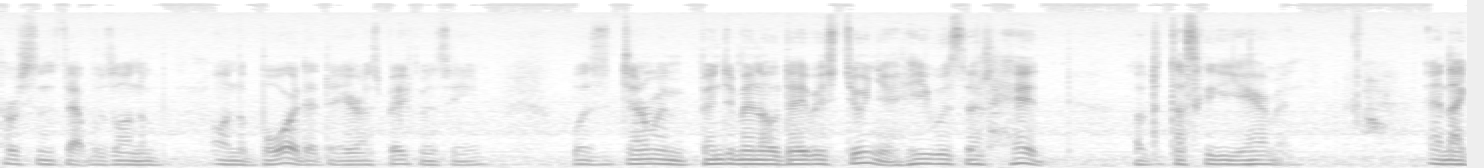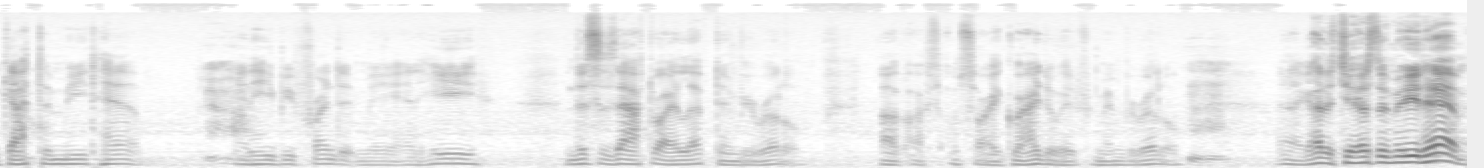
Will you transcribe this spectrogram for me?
persons that was on the, on the board at the Air and Space Museum was General Benjamin O. Davis Jr. He was the head of the Tuskegee Airmen. And I got to meet him, and he befriended me. And he, and this is after I left Embry-Riddle. Uh, uh, I'm sorry, graduated from Embry-Riddle. And I got a chance to meet him.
